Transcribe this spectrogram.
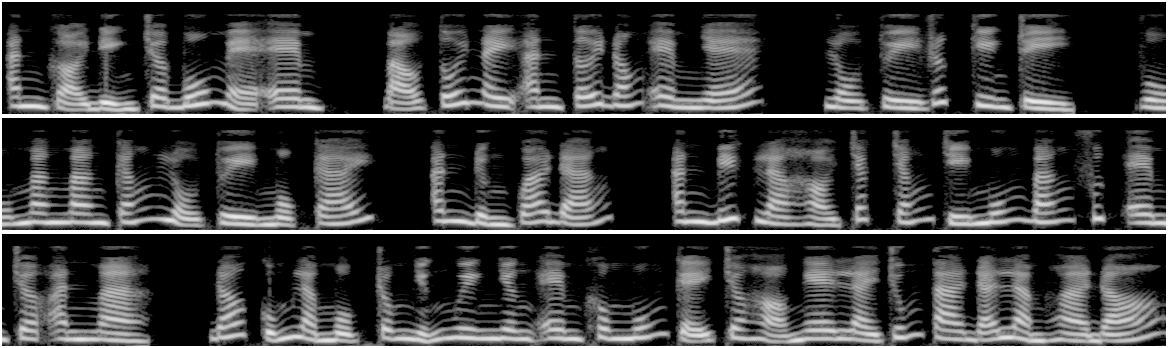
anh gọi điện cho bố mẹ em, bảo tối nay anh tới đón em nhé, lộ tùy rất kiên trì, vụ mang mang cắn lộ tùy một cái, anh đừng quá đáng, anh biết là họ chắc chắn chỉ muốn bán phức em cho anh mà, đó cũng là một trong những nguyên nhân em không muốn kể cho họ nghe là chúng ta đã làm hòa đó,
